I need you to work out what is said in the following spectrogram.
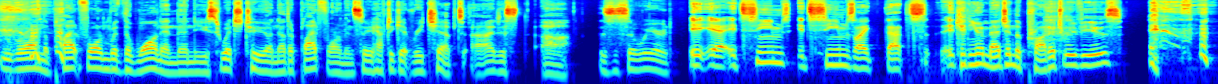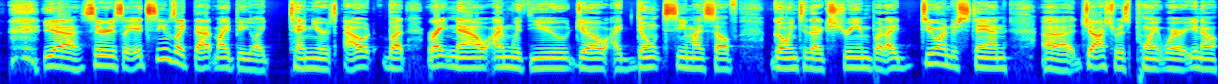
you were on the platform with the one and then you switch to another platform and so you have to get rechipped? I just ah. Uh, this is so weird. It, yeah, it seems it seems like that's. It, Can you imagine the product reviews? yeah, seriously. It seems like that might be like 10 years out. But right now, I'm with you, Joe. I don't see myself going to that extreme, but I do understand uh, Joshua's point where, you know,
